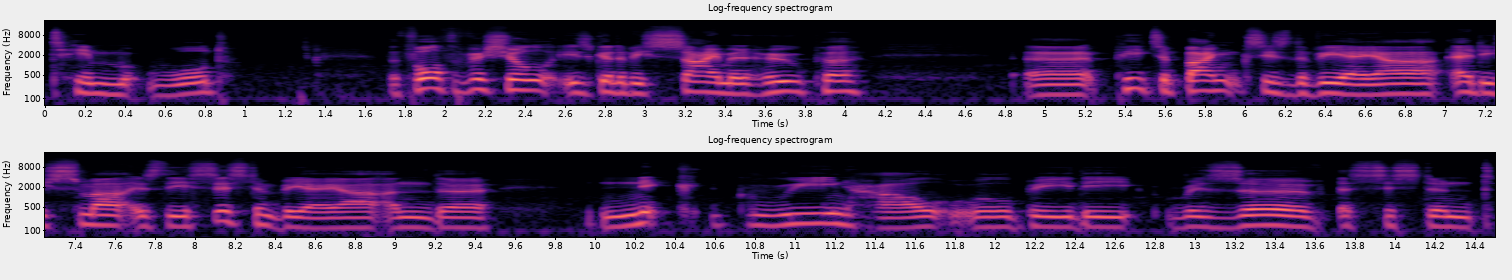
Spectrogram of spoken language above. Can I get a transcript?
Tim Wood. The fourth official is going to be Simon Hooper. Uh, Peter Bankes is the VAR. Eddie Smart is the assistant VAR. And uh, Nick Greenhalgh will be the reserve assistant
